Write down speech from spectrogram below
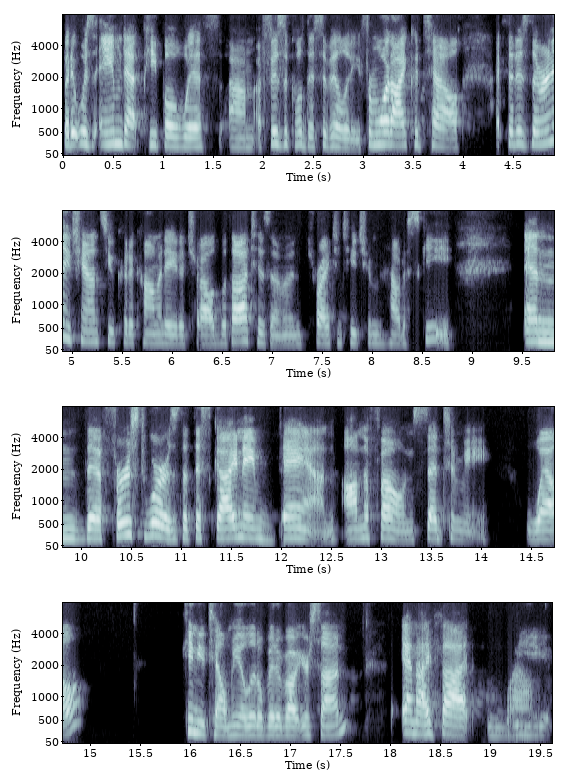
but it was aimed at people with um, a physical disability. From what I could tell, I said, Is there any chance you could accommodate a child with autism and try to teach him how to ski? And the first words that this guy named Dan on the phone said to me, Well, can you tell me a little bit about your son? And I thought, wow. We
